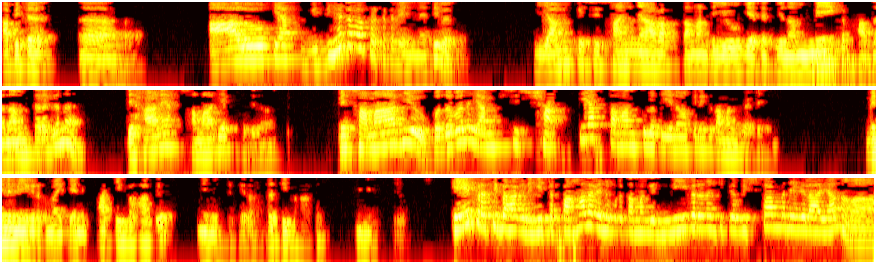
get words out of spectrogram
අපිට ආලෝකයක් විදිහටම ප්‍රකට වෙන්නේ නැතිව යම් කිසි සංඥාවක් Tamante යෝගියට ඇති වෙනම් මේක පදනම් කරගෙන ධ්‍යානයක් සමාධියක් උපදිනවා. මේ සමාධිය උපදවන යම් කිසි ශක්තියක් Taman තුල තියෙනවා කියන එක Taman වැටහෙනවා. මෙන්න මේකට තමයි කියන්නේ ප්‍රතිභාග නිමිත්ත කියලා. ප්‍රතිභාග නිමිත්ත. ඒ ප්‍රතිභාග නිමිත්ත පහළ වෙනකොට තමන්ගේ නීවරණ ටික විස්පන්දනය වෙලා යනවා.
